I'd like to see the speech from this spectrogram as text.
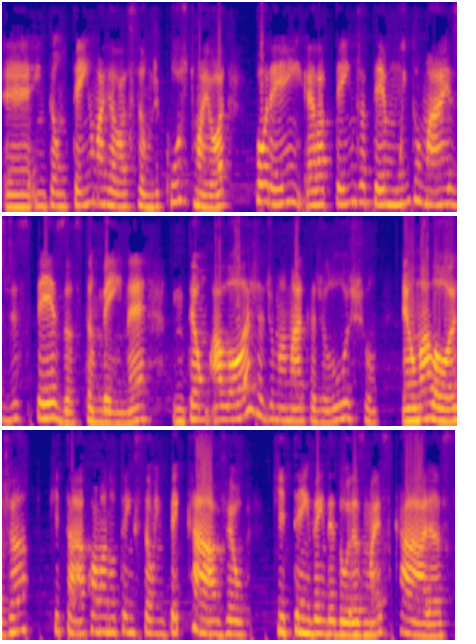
É, então, tem uma relação de custo maior, porém ela tende a ter muito mais despesas também, né? Então, a loja de uma marca de luxo é uma loja que está com a manutenção impecável, que tem vendedoras mais caras,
